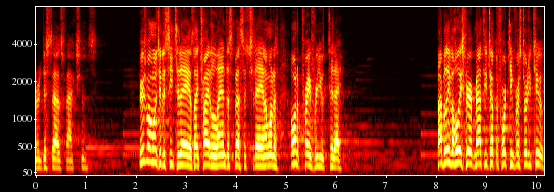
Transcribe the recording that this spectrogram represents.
and our dissatisfactions. Here's what I want you to see today as I try to land this message today, and I want to, I want to pray for you today. I believe the Holy Spirit, Matthew chapter 14, verse 32,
